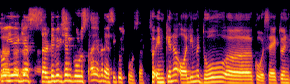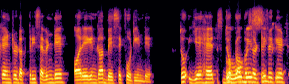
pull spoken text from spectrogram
तो ये क्या सर्टिफिकेशन कोर्स था या फिर ऐसी कुछ कोर्स था सो इनके ना ओली में दो कोर्स है एक तो इनका इंट्रोडक्टरी सेवन डे और एक इनका बेसिक फोर्टीन डे तो ये है जो तो प्रॉपर सर्टिफिकेट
